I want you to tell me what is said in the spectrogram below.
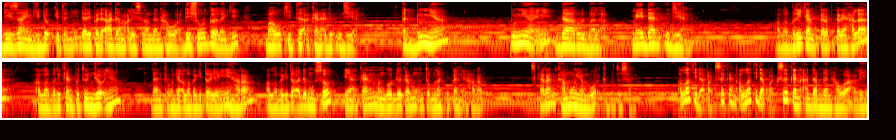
design hidup kita ni daripada Adam AS dan Hawa di syurga lagi bahawa kita akan ada ujian. Dunia dunia ini darul bala, medan ujian. Allah berikan perkara-perkara yang halal, Allah berikan petunjuknya dan kemudian Allah bagi tahu yang ini haram, Allah bagi tahu ada musuh yang akan menggoda kamu untuk melakukan yang haram. Sekarang kamu yang buat keputusan. Allah tidak paksakan, Allah tidak paksakan Adam dan Hawa alaihi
